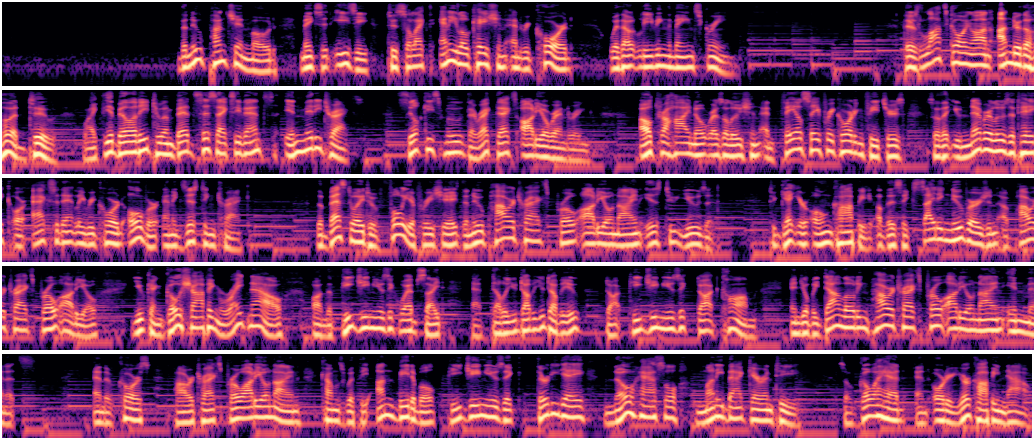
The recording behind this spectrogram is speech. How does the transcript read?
The new punch-in mode makes it easy to select any location and record without leaving the main screen. There's lots going on under the hood, too, like the ability to embed SysEx events in MIDI tracks, silky smooth DirectX audio rendering, ultra high note resolution, and fail safe recording features so that you never lose a take or accidentally record over an existing track. The best way to fully appreciate the new PowerTracks Pro Audio 9 is to use it. To get your own copy of this exciting new version of PowerTracks Pro Audio, you can go shopping right now on the PG Music website at www.pgmusic.com and you'll be downloading PowerTracks Pro Audio 9 in minutes. And of course, PowerTracks Pro Audio 9 comes with the unbeatable PG Music 30 day, no hassle, money back guarantee. So go ahead and order your copy now.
